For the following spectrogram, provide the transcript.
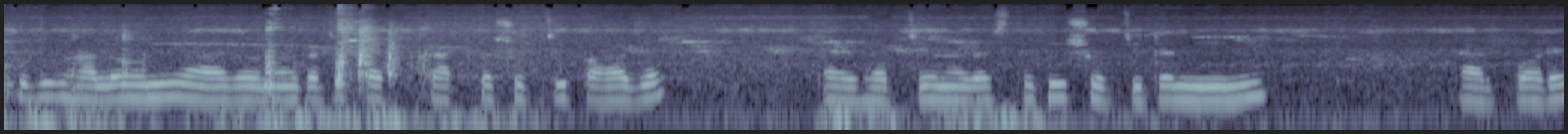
খুবই ভালো উনি আর ওনার কাছে সব টাটকা সবজি পাওয়া যায়। তাই ভাবছি ওনার কাছ থেকেই সবজিটা নিয়ে নিই। তারপরে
